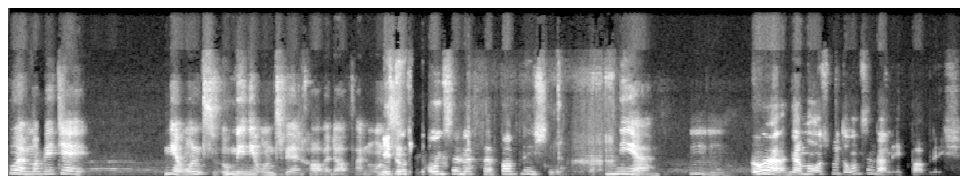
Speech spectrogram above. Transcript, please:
O, maar weet jy nee, ons hoe meen jy ons weergawe daarvan? Ons Het ons ons in gepublish nie. nee. Mm -mm. O, nou maar ons moet ons en dan net publish.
